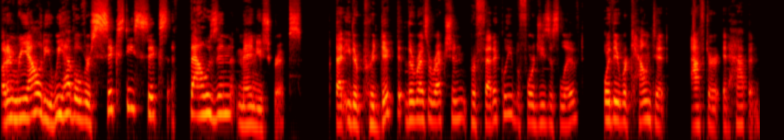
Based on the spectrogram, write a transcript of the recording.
But in reality, we have over 66,000 manuscripts that either predict the resurrection prophetically before Jesus lived, or they recount it after it happened.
